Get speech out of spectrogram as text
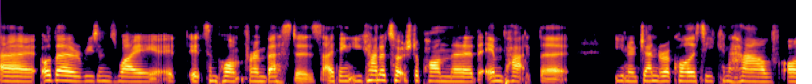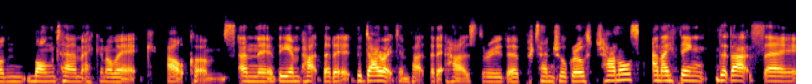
uh, other reasons why it, it's important for investors, I think you kind of touched upon the the impact that you know gender equality can have on long-term economic outcomes and the, the impact that it the direct impact that it has through the potential growth channels. And i think that that's uh,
